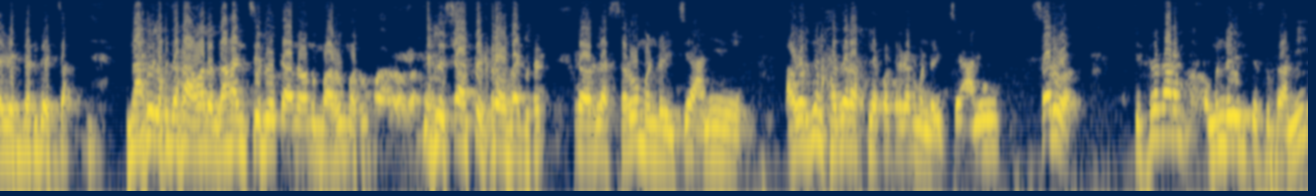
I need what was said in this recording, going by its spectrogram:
एकदम त्याचा नाही जरा आम्हाला लहानचे लोक आणून मारू मारू. त्याला शांत करावं लागलं. त्यावरल्या सर्व मंडळीचे आणि आवर्जून हजर असल्या पत्रकार मंडळीचे आणि सर्व चित्रकार मंडळींचे सुद्धा आम्ही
